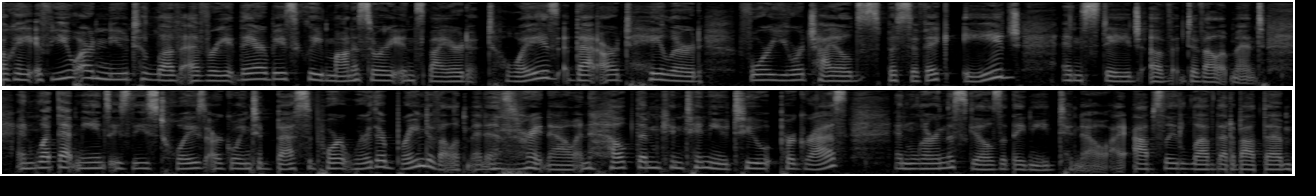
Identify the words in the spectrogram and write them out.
Okay, if you are new to Lovevery, they are basically Montessori inspired toys that are tailored for your child's specific age and stage of development. And what that means is these toys are going to best support where their brain development is right now and help them continue to progress and learn the skills that they need to know. I absolutely love that about them.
